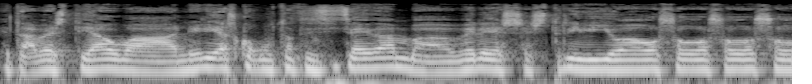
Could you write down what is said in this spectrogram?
Eta beste hau, ba, niri asko gustatzen zitzaidan, ba, berez estribilloa oso oso oso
